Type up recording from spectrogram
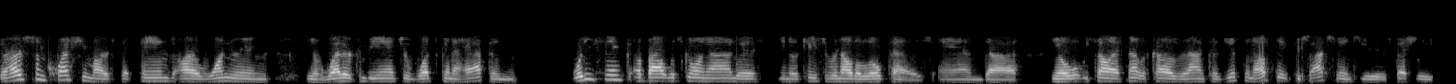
there are some question marks that fans are wondering, you know, whether it can be answered, what's going to happen. What do you think about what's going on with, you know, the case of Reynaldo Lopez and, uh, you know, what we saw last night with Carlos Rodon? Because just an update for Sox fans here, especially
